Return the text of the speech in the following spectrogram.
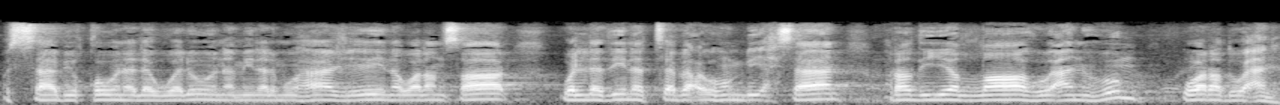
والسابقون الأولون من المهاجرين والأنصار والذين اتبعوهم بإحسان رضي الله عنهم ورضوا عنه.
